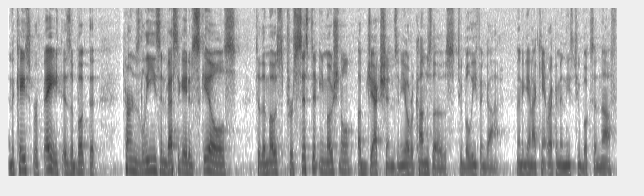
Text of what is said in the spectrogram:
And The Case for Faith is a book that turns Lee's investigative skills to the most persistent emotional objections, and he overcomes those to belief in God. And again, I can't recommend these two books enough.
